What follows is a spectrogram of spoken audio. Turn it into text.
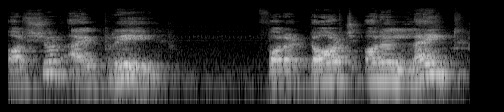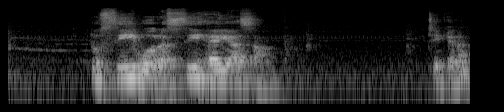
or should I pray for a torch or a light टू सी वो रस्सी है या सांप। ठीक है ना?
